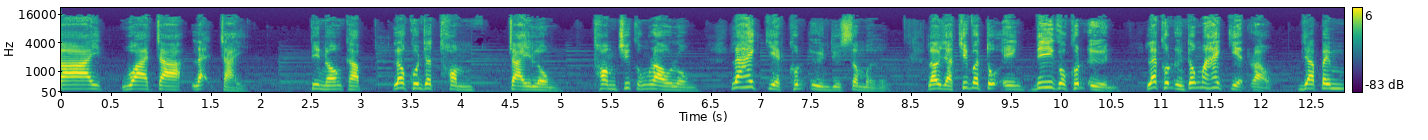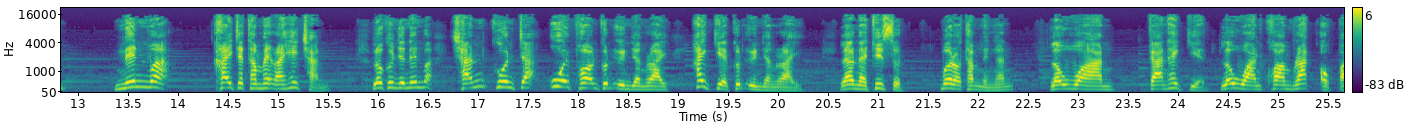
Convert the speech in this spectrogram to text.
กายวาจาและใจ พี่น้องครับ เราควรจะถ่อมใจลงถ่อมชีวิตของเราลง และให้เกียรติคนอื่นอยู่เสมอ เราอยากคิดว่าตัวเองดีกว่าคนอื่น และคนอื่นต้องมาให้เกียรติเรา อย่าไปเน้นว่าใครจะทำให้ไรให้ฉัน เราควรจะเน้นว่าฉันควรจะอวยพรคนอื่นอย่างไร ให้เกียรติคนอื่นอย่างไร แล้วในที่สุดเมื่อเราทำอย่างนั้น เราวานการให้เกียรติแล้ววานความรักออกไป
